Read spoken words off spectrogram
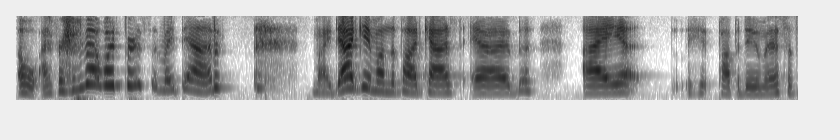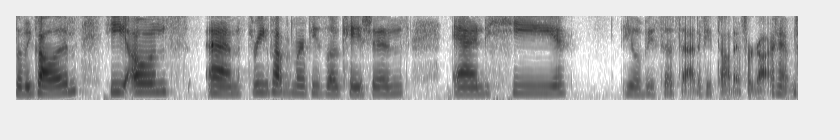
oh, I forgot about one person, my dad. My dad came on the podcast and I Papa Dumas, that's what we call him. He owns um, three Papa Murphy's locations, and he he will be so sad if he thought I forgot him.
